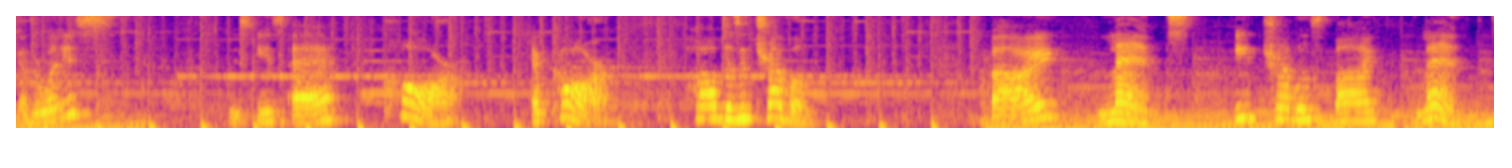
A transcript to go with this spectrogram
The other one is this is a car. A car. How does it travel? By land. It travels by land.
